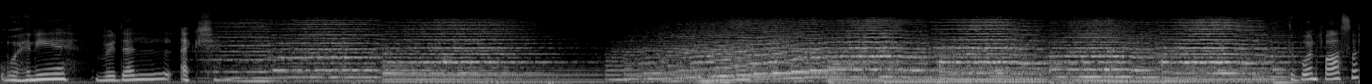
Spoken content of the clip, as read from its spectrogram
وهنيه بدأ الأكشن. تبون فاصل؟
